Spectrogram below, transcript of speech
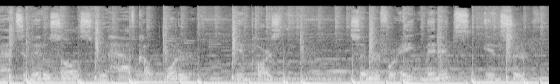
Add tomato sauce with half cup water and parsley. Simmer for 8 minutes and serve.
